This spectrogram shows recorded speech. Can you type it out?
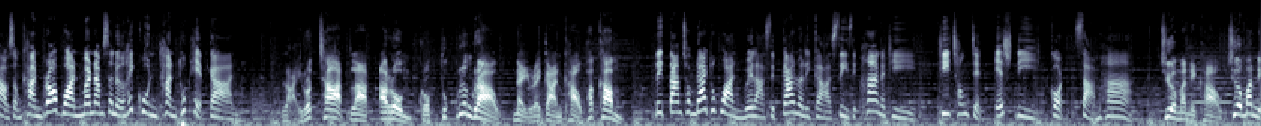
ข่าวสำคัญรอบวันมานำเสนอให้คุณทันทุกเหตุการณ์ หลายรสชาติหลากอารมณ์ ครบทุกเรื่องราว ในรายการข่าวพักคติดตามชมได้ทุกวันเวลา 19นาฬิกา45 นาที ที่ช่อง 7 HD กด 35ำเชื่อมั่นในข่าวเชื่อมั่นใน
